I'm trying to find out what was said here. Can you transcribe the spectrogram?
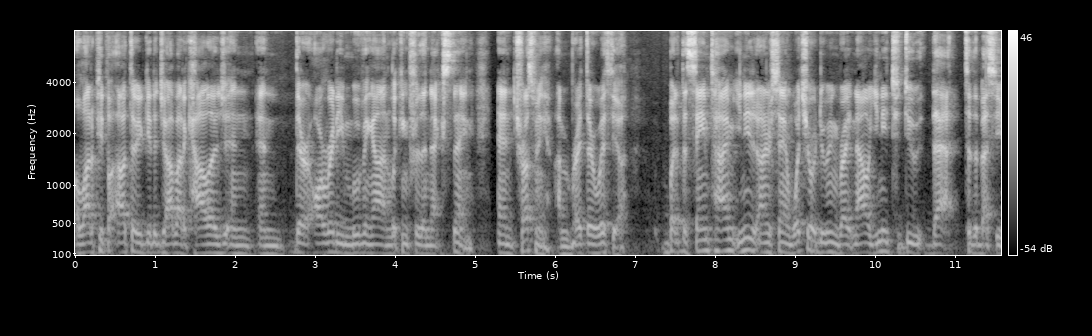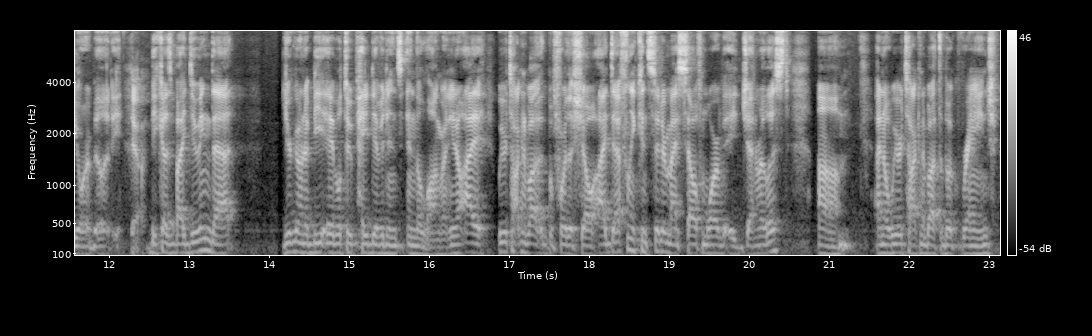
a lot of people out there get a job out of college and, and they're already moving on looking for the next thing. And trust me, I'm right there with you. But at the same time, you need to understand what you're doing right now. You need to do that to the best of your ability. Yeah. Because by doing that, you're going to be able to pay dividends in the long run. You know, I we were talking about before the show. I definitely consider myself more of a generalist. Um, I know we were talking about the book Range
